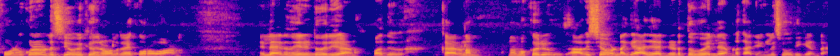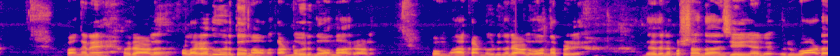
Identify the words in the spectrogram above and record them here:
ഫോണിൽ കൂടെ വിളിച്ച് ചോദിക്കുന്നതിന് വളരെ കുറവാണ്. എല്ലാവരും നേരിട്ട് വരികയാണ് പതിവ്. കാരണം നമുക്കൊരു ആവശ്യമുണ്ടെങ്കിൽ ആചാര്യന്റെ അടുത്ത് പോയല്ലേ നമ്മൾ കാര്യങ്ങൾ ചോദിക്കേണ്ടത്. അപ്പം അങ്ങനെ ഒരാൾ വളരെ ദൂരത്ത് നിന്നാണ് കണ്ണൂരിൽ നിന്ന് വന്ന ഒരാൾ അപ്പം ആ കണ്ണൂരിൽ നിന്ന് ഒരാൾ വന്നപ്പോഴേ അദ്ദേഹത്തിന്റെ പ്രശ്നം എന്താണെന്ന് വെച്ച് കഴിഞ്ഞാൽ ഒരുപാട്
